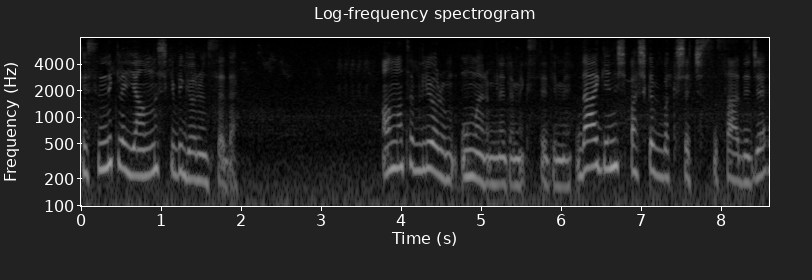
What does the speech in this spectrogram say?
kesinlikle yanlış gibi görünse de. Anlatabiliyorum umarım ne demek istediğimi. Daha geniş başka bir bakış açısı sadece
